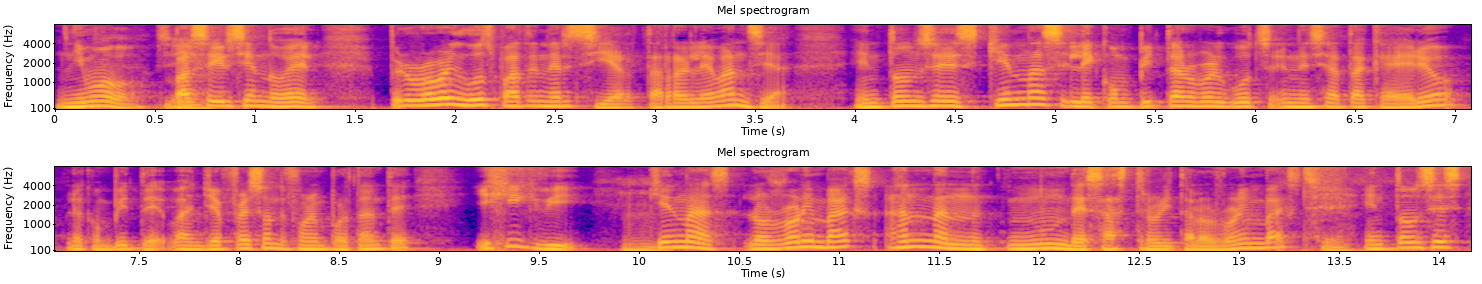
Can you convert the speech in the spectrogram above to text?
Ni modo, va a seguir siendo él. Pero Robert Woods va a tener cierta relevancia. Entonces, ¿quién más le compite a Robert Woods en ese ataque aéreo? Le compite Van Jefferson de forma importante y Higby. ¿Quién más? Los running backs andan en un desastre ahorita los running backs. Entonces,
